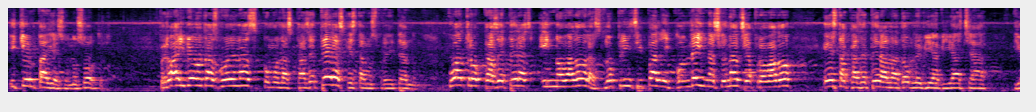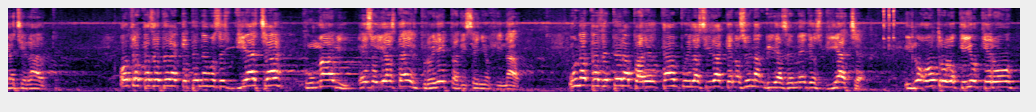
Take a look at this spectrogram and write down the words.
¿Y quién paga eso? Nosotros. Pero hay deudas buenas como las caseteras que estamos proyectando. Cuatro caseteras innovadoras. Lo principal y con ley nacional se ha aprobado esta carretera, la doble vía Viacha, Viacha el Alto. Otra carretera que tenemos es Viacha Kumabi, eso ya está el proyecto a diseño final. Una carretera para el campo y la ciudad que nos unan Villas de Medios, Viacha. Y lo otro, lo que yo quiero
